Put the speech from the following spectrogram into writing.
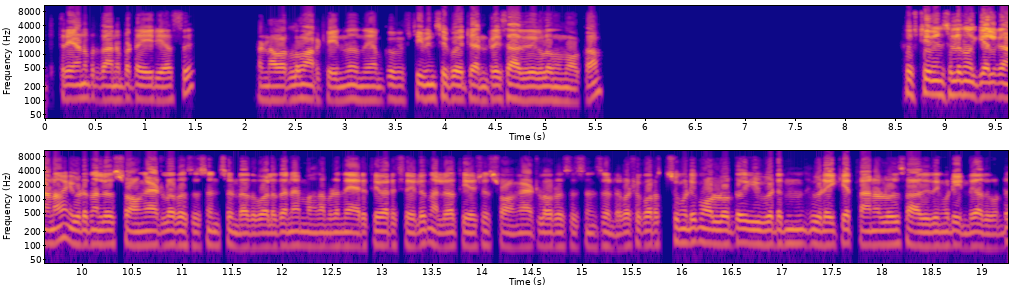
ഇത്രയാണ് പ്രധാനപ്പെട്ട ഏരിയാസ് വൺ അവറിൽ മാർക്ക് ചെയ്യുന്നത്. നമുക്ക് ഫിഫ്റ്റി മിനിറ്റ്സ് പോയിട്ട് എൻട്രി സാധ്യതകളൊന്ന് നോക്കാം. ഫിഫ്റ്റി മിനിറ്റ്സിൽ നോക്കിയാൽ കാണാം. ഇവിടെ നല്ല സ്ട്രോങ് ആയിട്ടുള്ള റെസിസ്റ്റൻസ് ഉണ്ട്. അതുപോലെ തന്നെ നമ്മുടെ നേരത്തെ വരച്ചതിലും നല്ല അത്യാവശ്യം സ്ട്രോങ് ആയിട്ടുള്ള റെസിസ്റ്റൻസ് ഉണ്ട്. പക്ഷെ കുറച്ചും കൂടി മുകളിലോട്ട് ഇവിടെ ഇവിടേക്ക് എത്താനുള്ള ഒരു സാധ്യതയും കൂടി ഉണ്ട്. അതുകൊണ്ട്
